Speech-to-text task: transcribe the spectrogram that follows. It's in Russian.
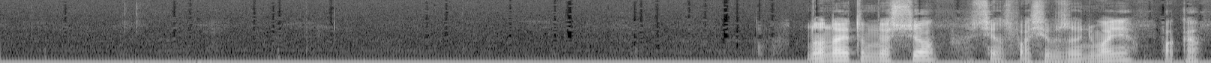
Ну а на этом у меня все. Всем спасибо за внимание. Пока.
